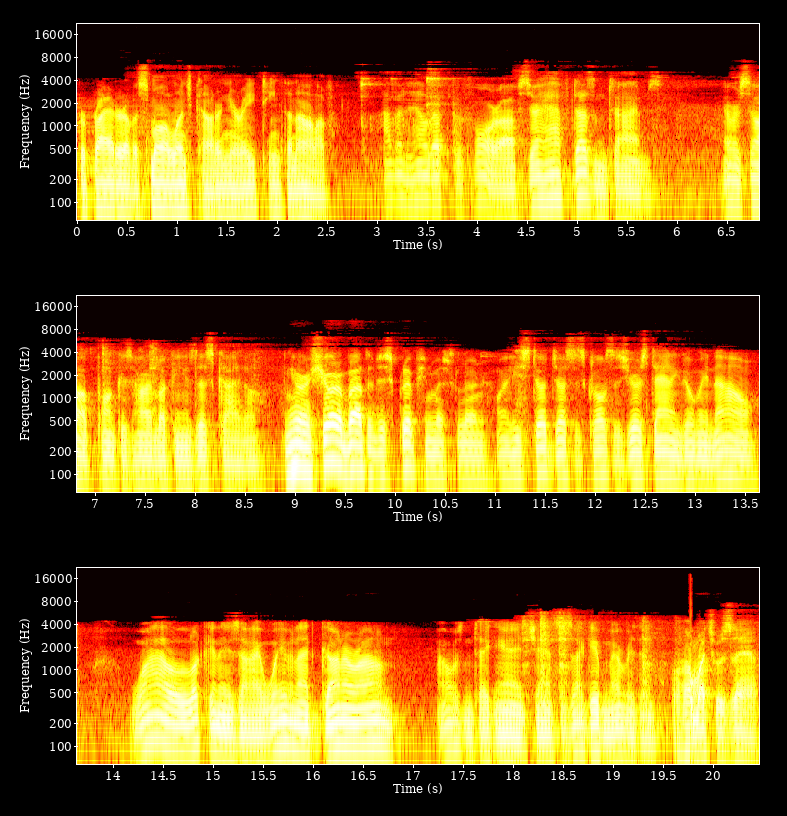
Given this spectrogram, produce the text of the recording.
proprietor of a small lunch counter near 18th and Olive. I've been held up before, officer, half dozen times. Never saw a punk as hard looking as this guy, though. You're sure about the description, Mr. Lerner? Well, he stood just as close as you're standing to me now. Wild look in his eye, waving that gun around. I wasn't taking any chances. I gave him everything. Well, how much was that?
